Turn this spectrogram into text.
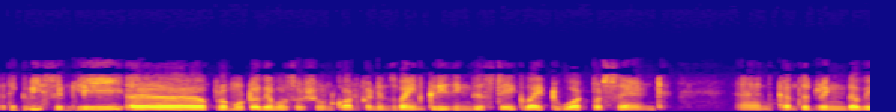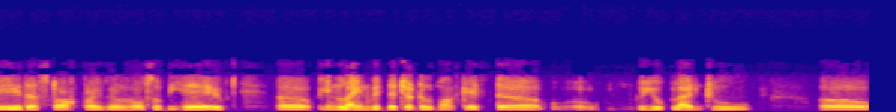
I think recently uh, promoters have also shown confidence by increasing the stake by 2 odd percent. And considering the way the stock price has also behaved uh, in line with the general market, uh, do you plan to uh,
